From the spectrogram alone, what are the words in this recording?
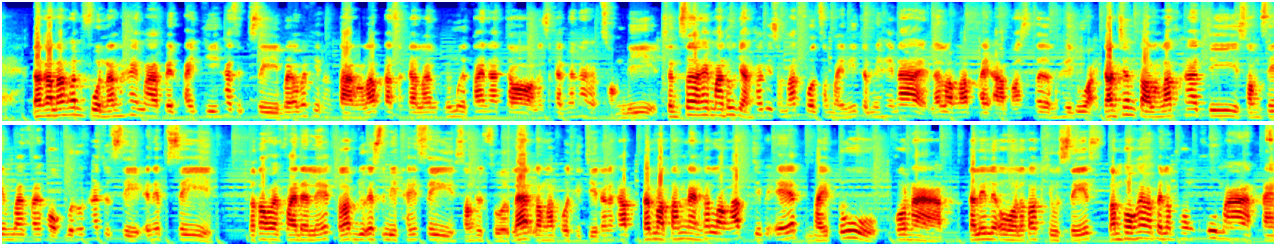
ร์ ดังการน้ำกันฝุ่นนั้นให้มาเป็น IP54 Biometry ต่างๆรองรับการสแกนลายนิ้วมือใต้หน้าจอ และสแกนใบหน้าแบบ 2D เซ็นเซอร์ให้มาทุกอย่างเท่าที่สมาร์ทโฟนสมัยนี้จะมีให้ได้ และรองรับ IR Buster มาให้ด้วย การเชื่อมต่อรองรับ 5G 2ซิม Wi-Fi 6 Bluetooth 5.4 NFC แล้วก็ Wi-Fi Direct รองรับ USB Type C 2.0 และรองรับ OTG ด้วยนะครับการบอกตำแหน่งก็รองรับ GPS ไบตู้โกนาด Galileo แล้วก็ QSys ลำโพงให้มาเป็นลำโพงคู่มา แต่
